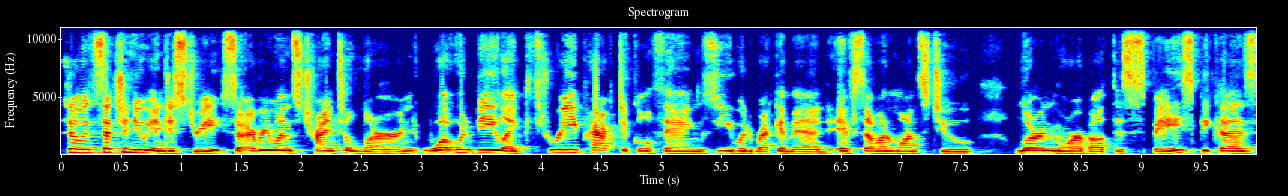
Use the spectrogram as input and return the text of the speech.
So it's such a new industry. So everyone's trying to learn. What would be like three practical things you would recommend if someone wants to learn more about this space? Because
